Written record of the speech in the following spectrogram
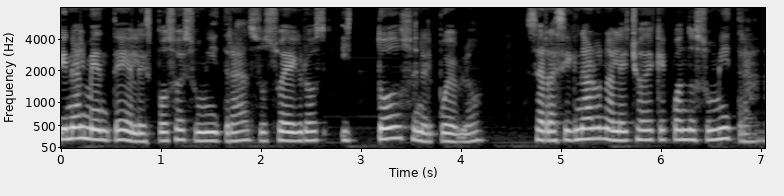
Finalmente, el esposo de Sumitra, sus suegros y todos en el pueblo se resignaron al hecho de que cuando Sumitra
